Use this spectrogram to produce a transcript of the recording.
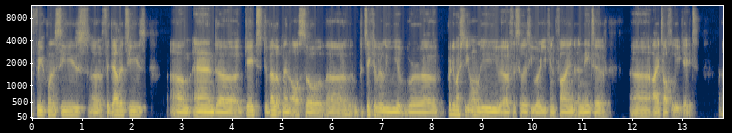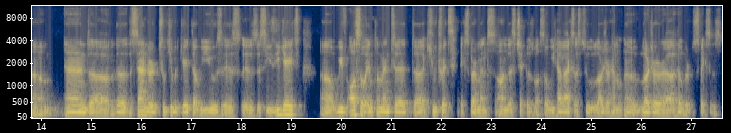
frequencies, fidelities, um, and uh, Gates development also, uh, particularly we were uh, pretty much the only uh, facility where you can find a native uh, gate. Um, and uh, the, the standard two qubit gate that we use is, is the CZ gate. we've also implemented qutrit experiments on this chip as well. So we have access to larger, larger Hilbert spaces.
